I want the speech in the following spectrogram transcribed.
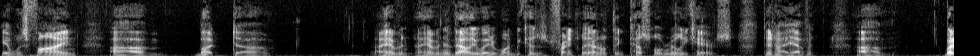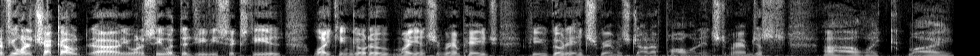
It was fine, um, but uh, I haven't I haven't evaluated one because frankly I don't think Tesla really cares that I haven't. Um, but if you want to check out, uh, you want to see what the GV60 is like, you can go to my Instagram page. If you go to Instagram, it's John F. Paul on Instagram, just uh, like my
